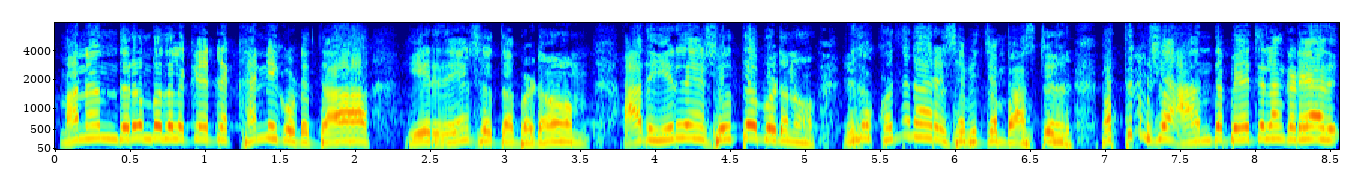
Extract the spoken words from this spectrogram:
மனம் திரும்புதல கேட்ட கண்ணி கொடுத்தா இருதயம் சுத்தப்படும். அது இருதயம் சுத்தப்படணும். ஏதோ கொஞ்ச நேரம் செபிச்சம் பாஸ்டர். பத்து நிமிஷம் அந்த பேச்செல்லாம் கிடையாது.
